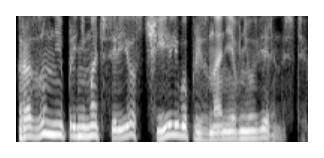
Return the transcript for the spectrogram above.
разумнее принимать всерьез чьи-либо признания в неуверенности.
